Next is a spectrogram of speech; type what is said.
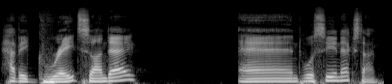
have a great Sunday. And we'll see you next time.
